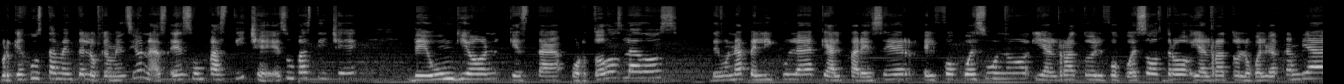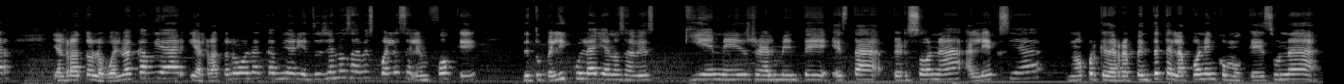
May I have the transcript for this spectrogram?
Porque justamente lo que mencionas es un pastiche, es un pastiche de un guion que está por todos lados, de una película que al parecer el foco es uno y al rato el foco es otro y al rato lo vuelve a cambiar y al rato lo vuelve a cambiar y al rato lo vuelve a cambiar y entonces ya no sabes cuál es el enfoque de tu película, ya no sabes quién es realmente esta persona, Alexia, ¿no? Porque de repente te la ponen como que es una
